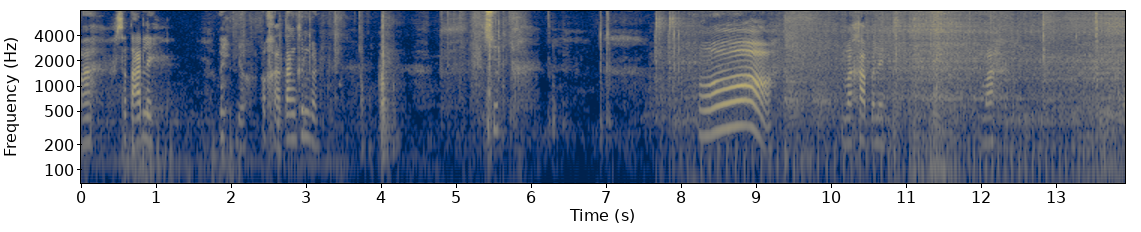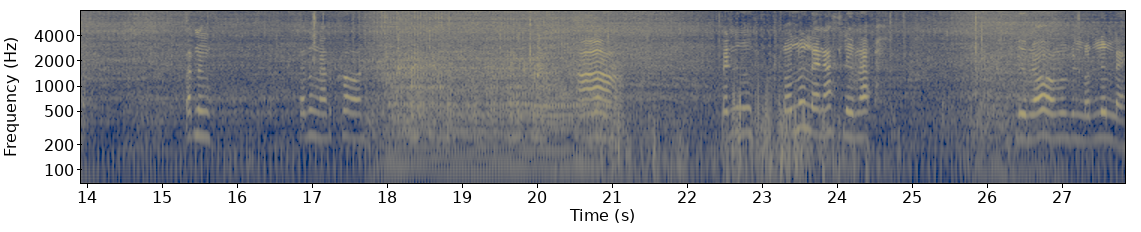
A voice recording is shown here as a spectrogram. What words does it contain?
มา สตาร์ทเลย เฮ้ย เดี๋ยว เอาขาตั้งขึ้นก่อน ชึบอ๋อมาขับกันเลย มา แป๊บหนึ่งแป๊บหนึ่งนะทุกคนอ่าเป็นรถรุ่นเลยนะ ลืมแล้ว ลืมแล้วมันเป็นรถรุ่นเลย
